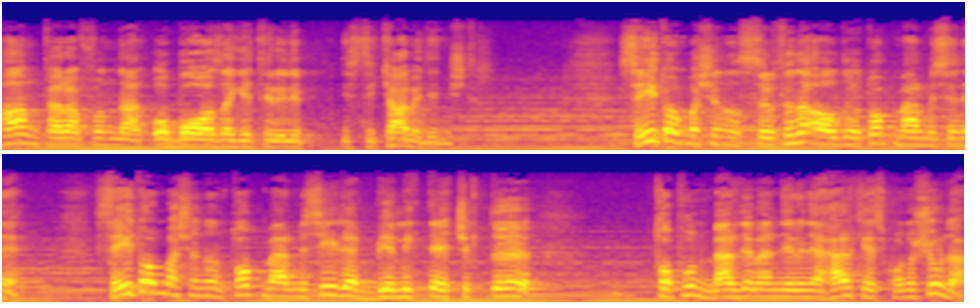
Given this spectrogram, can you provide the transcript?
Han tarafından o boğaza getirilip istikam edilmiştir. Seyit Onbaşı'nın sırtına aldığı top mermisini, Seyit Onbaşı'nın top mermisiyle birlikte çıktığı topun merdivenlerini herkes konuşur da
